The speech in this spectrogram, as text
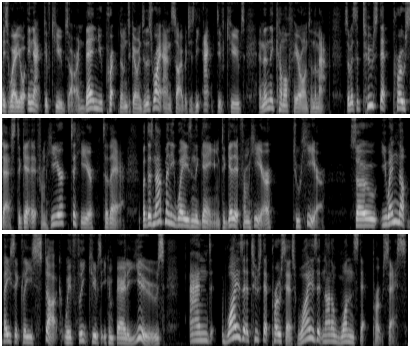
is where your inactive cubes are, and then you prep them to go into this right hand side, which is the active cubes, and then they come off here onto the map. So it's a two step process to get it from here to here to there. But there's not many ways in the game to get it from here to here. So you end up basically stuck with fleet cubes that you can barely use. And why is it a two step process? Why is it not a one step process?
